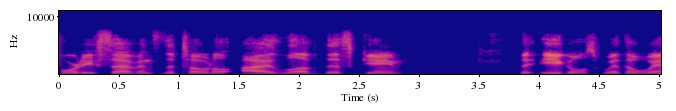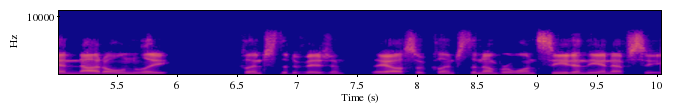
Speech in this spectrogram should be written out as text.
47's the total. I love this game. The Eagles, with a win, not only clinch the division, they also clinch the number one seed in the NFC.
